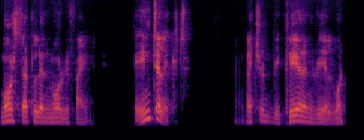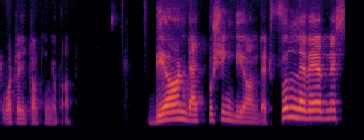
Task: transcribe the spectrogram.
more subtle and more refined. The intellect, that should be clear and real. What, what are you talking about? Beyond that, pushing beyond that, full awareness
